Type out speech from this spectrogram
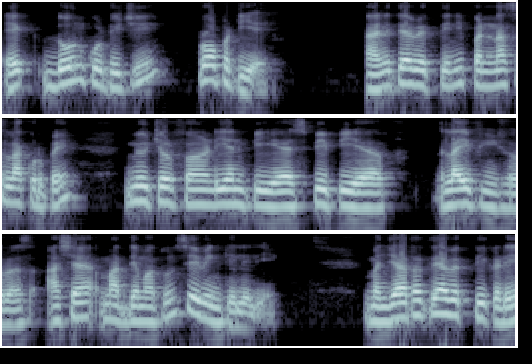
एक दोन कोटीची प्रॉपर्टी आहे आणि त्या व्यक्तीने पन्नास लाख रुपये mutual fund N P S P P F life insurance अशा माध्यमातून सेव्हिंग केलेली आहे. म्हणजे आता त्या व्यक्तीकडे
